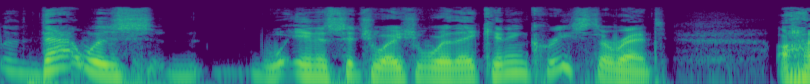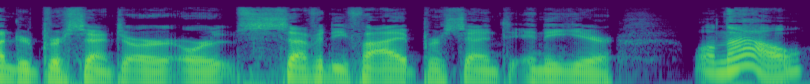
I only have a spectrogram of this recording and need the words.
that was in a situation where they can increase the rent 100% or or 75% in a year. Well, now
